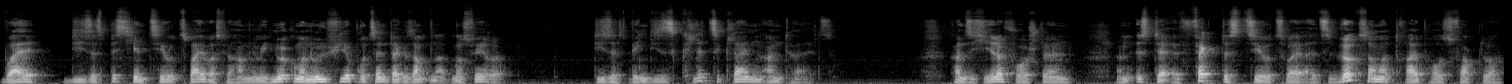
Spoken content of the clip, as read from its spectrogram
weil dieses bisschen CO2, was wir haben, nämlich 0,04% der gesamten Atmosphäre, dieses, wegen dieses klitzekleinen Anteils, kann sich jeder vorstellen, dann ist der Effekt des CO2 als wirksamer Treibhausfaktor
